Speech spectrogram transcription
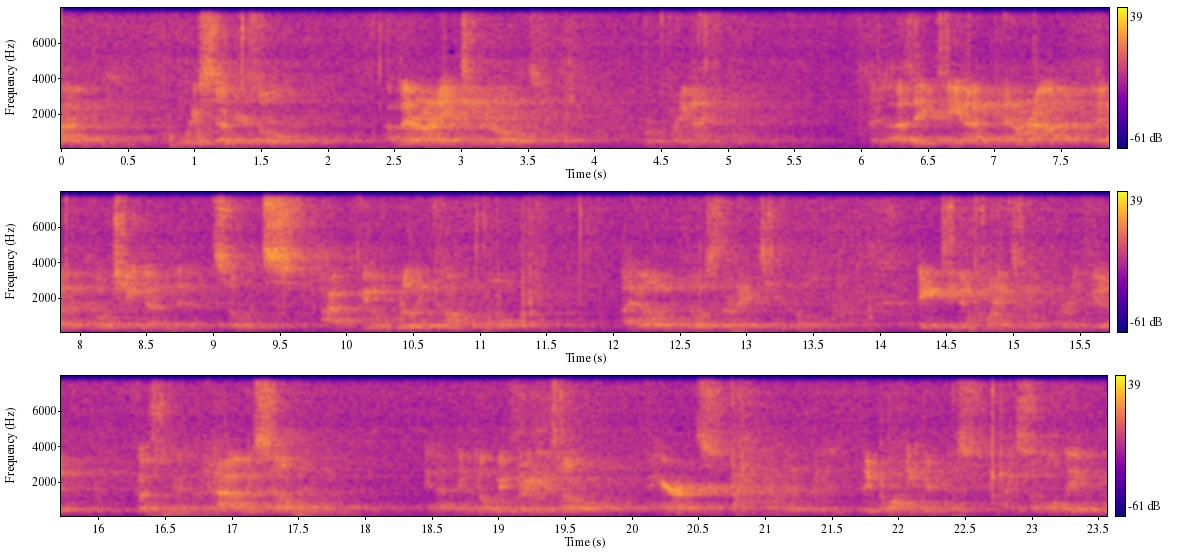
I'm 47 years old. I've been around 18 year olds for 29. I was 18, I've been around, I've been coaching, and, so it's, I feel really comfortable. I know those are 18 year olds. 18 and 20 feel pretty good. Because and I always tell them, and I think don't be afraid to tell parents, they want to hear this. I sell all day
